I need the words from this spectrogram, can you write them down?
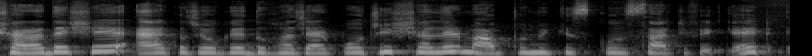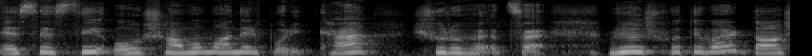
সারা দেশে একযোগে দু হাজার পঁচিশ সালের মাধ্যমিক স্কুল সার্টিফিকেট, এসএসসি ও সমমানের পরীক্ষা শুরু হয়েছে। বৃহস্পতিবার দশ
